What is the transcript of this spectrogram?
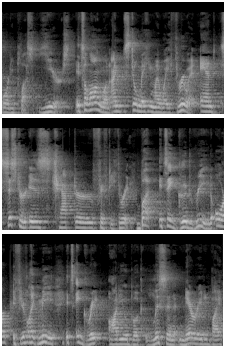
40 plus years. It's a long one. I'm still making my way through it, and Sister is chapter 53. But it's a good read, or if you're like me, it's a great audiobook listen narrated by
